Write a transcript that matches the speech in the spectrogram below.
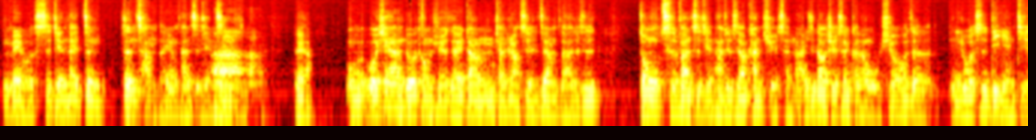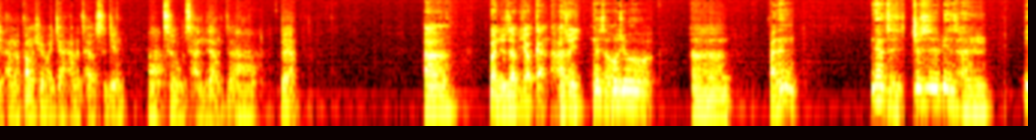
没有时间在正正常的用餐时间吃。啊，对啊，我我现在很多同学在当小学老师也是这样子啊，就是中午吃饭时间他就是要看学生啊，一直到学生可能午休或者你如果是低年级，他们放学回家，他们才有时间嗯吃午餐这样子啊。啊，对啊，啊，不然就是要比较赶啊，啊所以那时候就呃，反正那样子就是变成一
